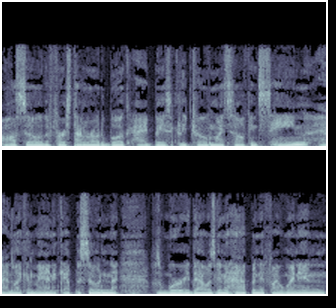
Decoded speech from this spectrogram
also, the first time I wrote a book, I basically drove myself insane. I had like a manic episode, and I was worried that was going to happen if I went in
